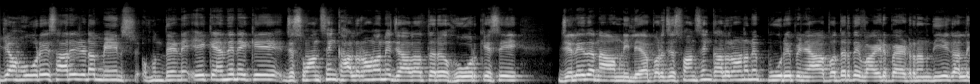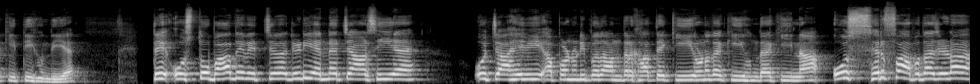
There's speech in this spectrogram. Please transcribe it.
ਜਾਂ ਹੋਰ ਇਹ ਸਾਰੇ ਜਿਹੜਾ ਮੇਨ ਹੁੰਦੇ ਨੇ, ਇਹ ਕਹਿੰਦੇ ਨੇ ਕਿ ਜਸਵੰਤ ਸਿੰਘ ਖਾਲਰ ਉਹਨਾਂ ਨੇ ਜ਼ਿਆਦਾਤਰ ਹੋਰ ਕਿਸੇ ਜ਼ਿਲ੍ਹੇ ਦਾ ਨਾਮ ਨਹੀਂ ਲਿਆ, ਪਰ ਜਸਵੰਤ ਸਿੰਘ ਖਾਲੜਾ ਉਹਨਾਂ ਨੇ ਪੂਰੇ ਪੰਜਾਬ ਪੱਧਰ ਤੇ ਵਾਈਡ ਪੈਟਰਨ ਦੀ ਇਹ ਗੱਲ ਕੀਤੀ ਹੁੰਦੀ ਹੈ। ਤੇ ਉਸ ਤੋਂ ਬਾਅਦ ਦੇ ਵਿੱਚ ਜਿਹੜੀ ਐਨਐਚਆਰਸੀ ਹੈ ਉਹ ਚਾਹੇ ਵੀ ਆਪਾਂ ਨੂੰ ਨਹੀਂ ਪਤਾ ਅੰਦਰ ਖਾਤੇ ਕੀ, ਉਹਨਾਂ ਦਾ ਕੀ ਹੁੰਦਾ, ਕੀ ਨਾ, ਉਹ ਸਿਰਫ ਆਪਦਾ ਜਿਹੜਾ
